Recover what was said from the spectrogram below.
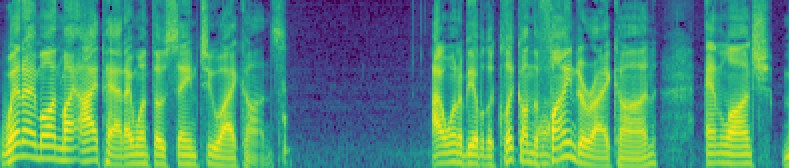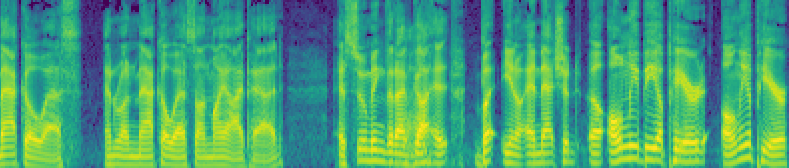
When I'm on my iPad, I want those same two icons. I want to be able to click on the Finder icon and launch Mac OS and run Mac OS on my iPad, assuming that I've got it. But you know, and that should uh, only be appeared only appear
